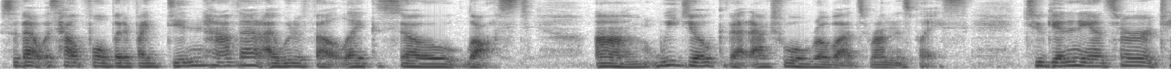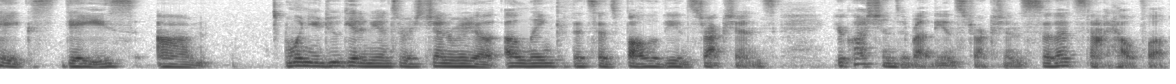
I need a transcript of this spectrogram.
So that was helpful. But if I didn't have that, I would have felt like so lost. Um, we joke that actual robots run this place. To get an answer takes days. Um, when you do get an answer, it's generally a, a link that says follow the instructions. Your questions about the instructions, so that's not helpful.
